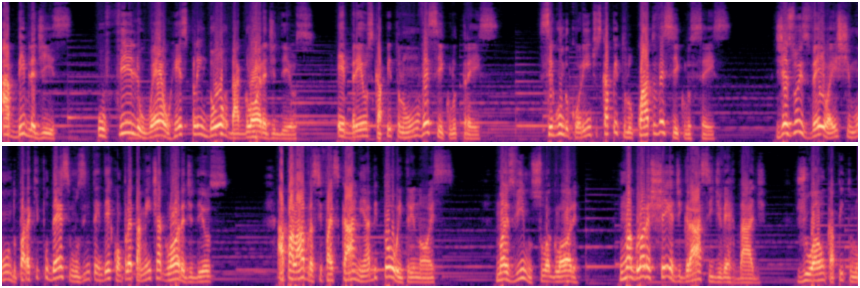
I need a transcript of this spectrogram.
A Bíblia diz: "O Filho é o resplendor da glória de Deus." Hebreus capítulo 1, versículo 3. 2 Coríntios capítulo 4, versículo 6. Jesus veio a este mundo para que pudéssemos entender completamente a glória de Deus. A palavra se faz carne e habitou entre nós. Nós vimos sua glória, uma glória cheia de graça e de verdade. João capítulo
